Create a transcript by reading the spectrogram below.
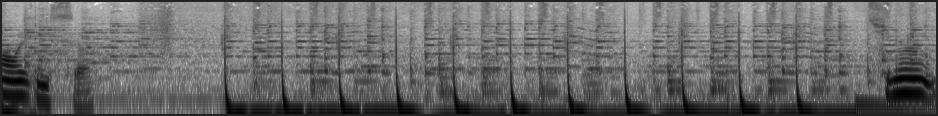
형화홀딩스 지능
